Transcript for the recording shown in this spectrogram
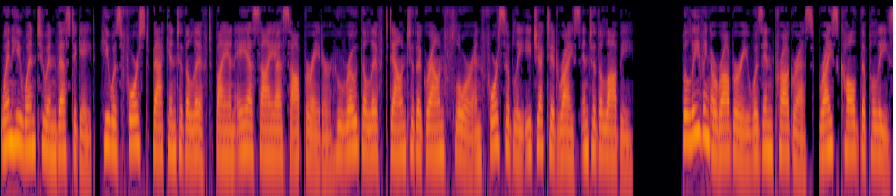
When he went to investigate, he was forced back into the lift by an ASIS operator who rode the lift down to the ground floor and forcibly ejected Rice into the lobby. Believing a robbery was in progress, Rice called the police.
